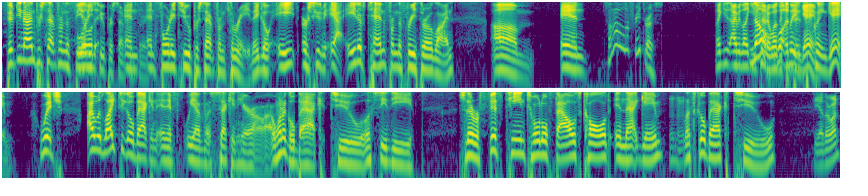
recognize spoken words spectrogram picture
59% from the field 42% and three. and 42% from 3. They go 8 or excuse me, yeah, 8 of 10 from the free throw line. Um and It's not a lot of free throws. Like you, I mean, like you no, said, it was well, a clean it's, it's game. a clean game. Which I would like to go back and, and if we have a second here, I want to go back to let's see the so there were 15 total fouls called in that game. Mm-hmm. Let's go back to The other one?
